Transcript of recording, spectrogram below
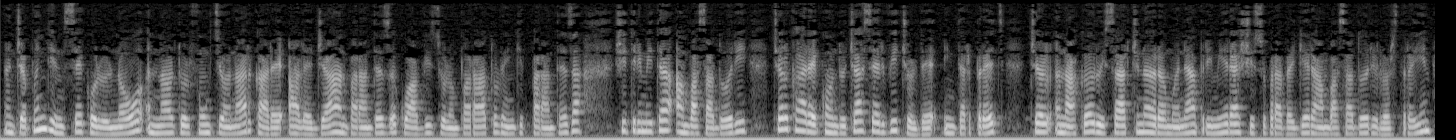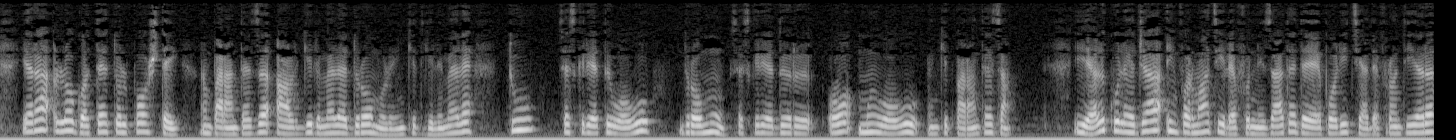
Începând din secolul IX, înaltul funcționar care alegea, în paranteză cu avizul împăratului, închid paranteza, și trimitea ambasadorii, cel care conducea serviciul de interpreți, cel în a cărui sarcină rămânea primirea și supravegherea ambasadorilor străini, era logotetul poștei, în paranteză al ghilimele dromului, închid ghilimele, tu, se scrie t-o-u, dromu, se scrie d-r-o-m-o-u, închid paranteza. El culegea informațiile furnizate de poliția de frontieră,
